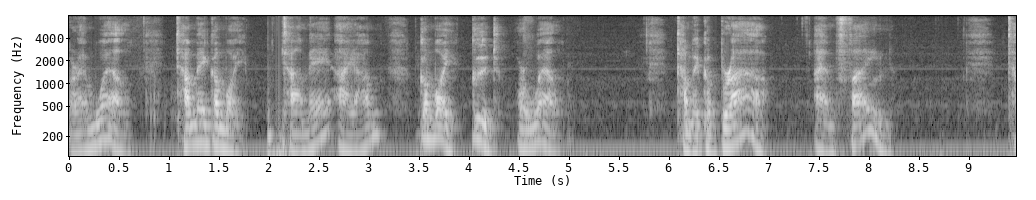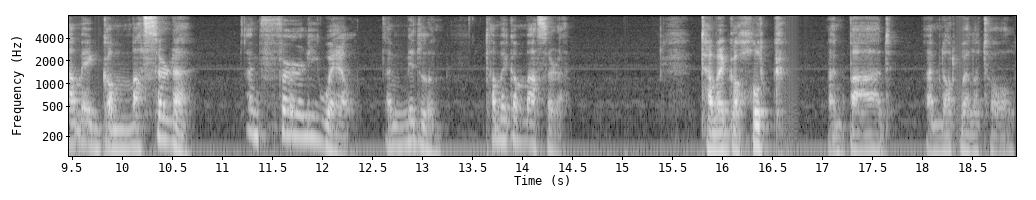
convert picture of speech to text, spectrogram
or I am well. Tame gamoy. Tame, I am. Gamoy, good or well. Tame gabra. I am fine. Tame gamasarda. I'm fairly well. I'm middling. Tame go masara. Tame go hulk. I'm bad. I'm not well at all.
